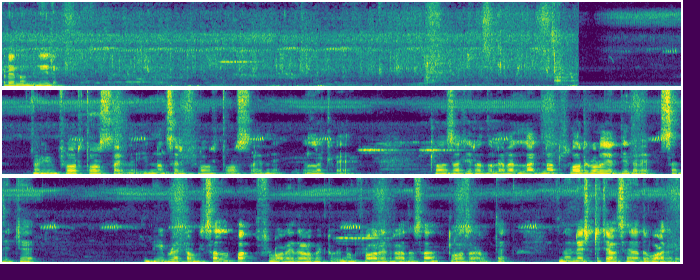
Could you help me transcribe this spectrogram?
ಕಡೆಯೂ ನೀರೇ. ನಾನು ಇನ್ನು ಫ್ಲೋರ್ ತೋರಿಸ್ತಾ ಇದ್ದೀನಿ ಇನ್ನೊಂದು ಸರಿ ಫ್ಲೋರ್ ತೋರಿಸ್ತಾ ಇದ್ದೀನಿ ಎಲ್ಲ ಕಡೆ ಕ್ಲೋಸ್ ಆಗಿರೋದು ಲೆವೆಲ್ ಹದಿನಾರು ಫ್ಲೋರ್ಗಳು ಎದ್ದಿದ್ದಾವೆ. ಸದ್ಯಕ್ಕೆ ಬಿ ಬ್ಲ್ಯಾಕ್ ಸ್ವಲ್ಪ ಫ್ಲೋರ್ ಎದುರಬೇಕು ಇನ್ನೊಂದು ಫ್ಲೋರ್ ಎದ್ರೆ ಅದು ಸಹ ಕ್ಲೋಸ್ ಆಗುತ್ತೆ. ಇನ್ನು ನೆಕ್ಸ್ಟ್ ಕೆಲಸ ಇರೋದು ಒಳಗಡೆ.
